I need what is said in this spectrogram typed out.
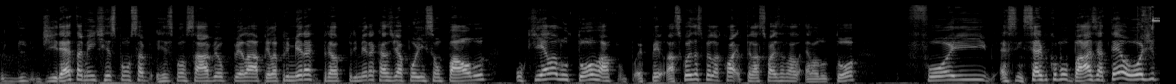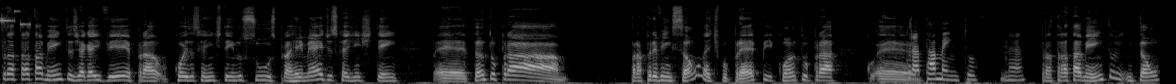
di- diretamente responsa- responsável pela, pela, primeira, pela primeira casa de apoio em São Paulo. O que ela lutou, a- pe- as coisas pela pelas quais ela, ela lutou, foi assim serve como base até hoje para tratamentos de HIV, para coisas que a gente tem no SUS, para remédios que a gente tem é, tanto para para prevenção, né, tipo PrEP, quanto para é, Tratamento, né? para tratamento. Então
